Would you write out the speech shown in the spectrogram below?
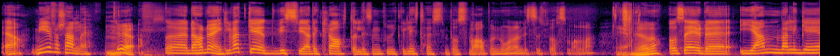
ja, mye forskjellig. Ja. Så det hadde jo egentlig vært gøy hvis vi hadde klart å liksom bruke litt høsten på å svare på noen av disse spørsmålene. ja. Og så er jo det igjen veldig gøy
